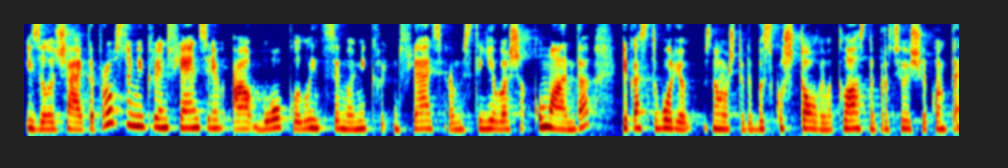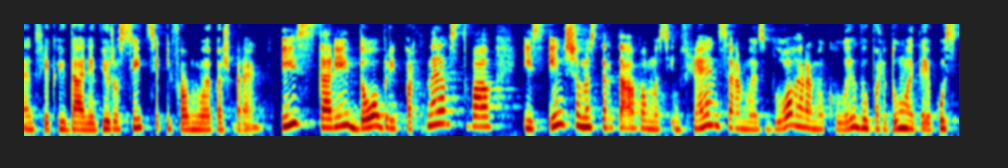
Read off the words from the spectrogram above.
і залучаєте просто мікроінфлюенсерів, або коли цими мікроінфлюенсерами стає ваша команда, яка створює знову ж таки безкоштовно класно працюючий контент, який далі віруситься і формує ваш бренд. І старі добрі партнерства із іншими стартапами, з інфлюенсерами, з блогерами коли ви придумаєте якусь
